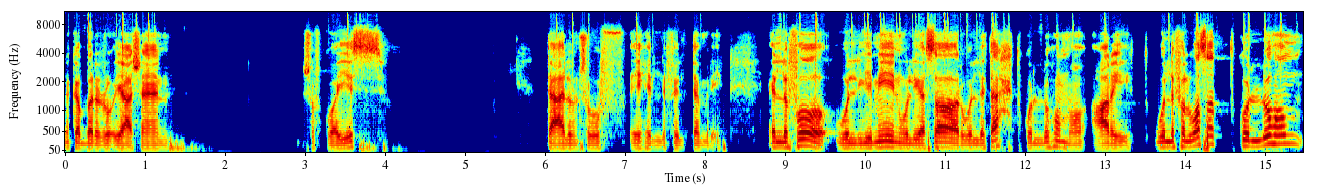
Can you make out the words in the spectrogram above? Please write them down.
نكبر الرؤية عشان نشوف كويس. تعالوا نشوف إيه اللي في التمرين. اللي فوق واليمين واليسار واللي تحت كلهم عريض. واللي في الوسط كلهم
